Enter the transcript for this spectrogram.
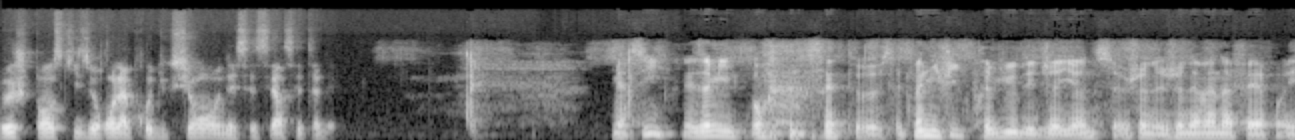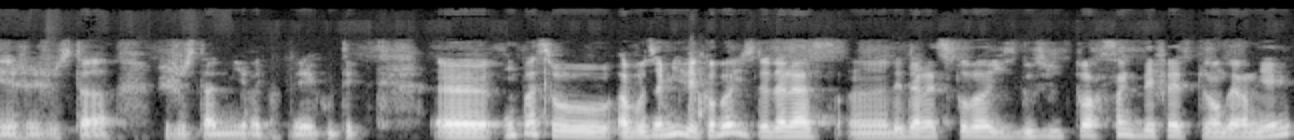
eux, je pense qu'ils auront la production nécessaire cette année. Merci les amis pour cette, euh, cette magnifique preview des Giants. Je, je n'ai rien à faire, j'ai juste à j'ai juste à admirer et écouter. Euh, on passe au, à vos amis les Cowboys de Dallas. Euh, les Dallas Cowboys, 12 victoires, 5 défaites l'an dernier.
